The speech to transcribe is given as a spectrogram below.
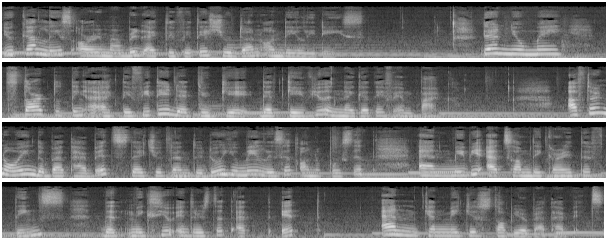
you can list or remember the activities you done on daily days. Then you may start to think an activity that you gave that gave you a negative impact. After knowing the bad habits that you tend to do, you may list it on a post-it and maybe add some decorative things that makes you interested at and can make you stop your bad habits.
